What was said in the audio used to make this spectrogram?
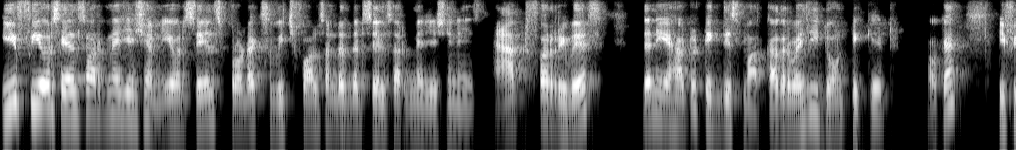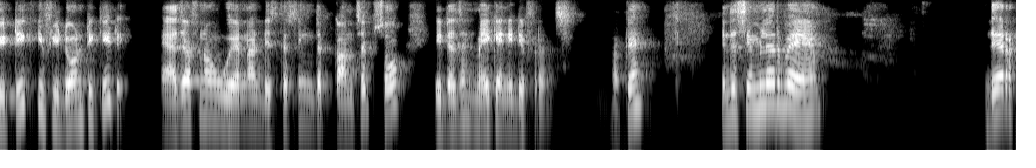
if your sales organization, your sales products which falls under that sales organization is apt for rebates, then you have to tick this mark. Otherwise, you don't tick it. Okay. If you tick, if you don't tick it, as of now, we are not discussing that concept. So it doesn't make any difference. Okay. In the similar way, there,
